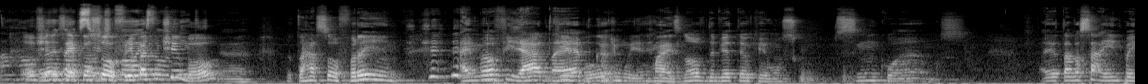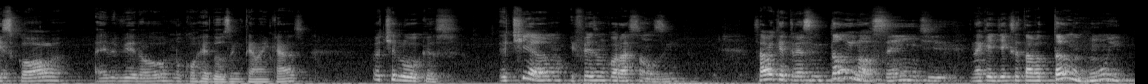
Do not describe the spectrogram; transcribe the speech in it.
Aham, Eu o cheguei a dizer que eu sofri ouvido. futebol. É, eu tava sofrendo. Aí meu filhado, na época, boa de mulher. mais novo, devia ter o quê? Uns 5 anos. Aí eu tava saindo pra escola, aí ele virou no corredorzinho que tem lá em casa. Ô tio Lucas, eu te amo. E fez um coraçãozinho. Sabe aquele trem assim tão inocente, naquele dia que você tava tão ruim?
